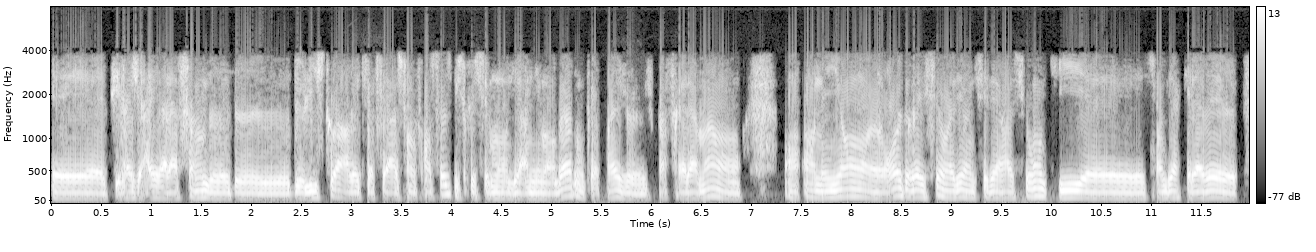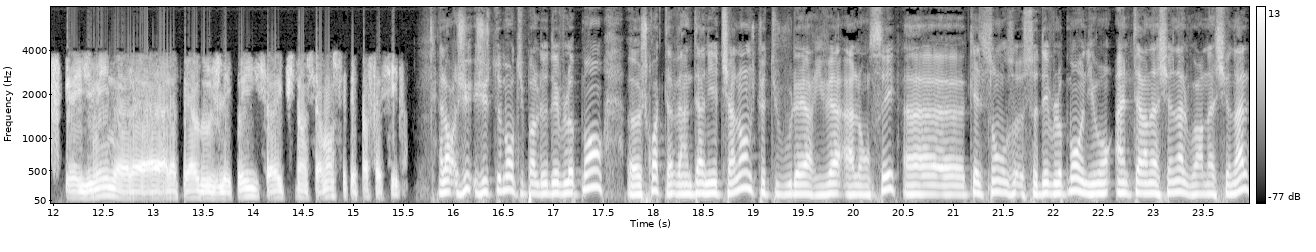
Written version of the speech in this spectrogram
Et puis là, j'arrive à la fin de, de, de l'histoire avec la Fédération française, puisque c'est mon dernier mandat. Donc après, je, je passerai la main en, en, ayant euh, redressé, on va dire, une fédération qui, sans dire qu'elle avait euh, résumé à, la, période où je l'ai pris, c'est vrai que financièrement, c'était pas facile. Alors justement, tu parles de développement. Euh, je crois que tu avais un dernier challenge que tu voulais arriver à lancer. Euh, quels sont ce développement au niveau international, voire national?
